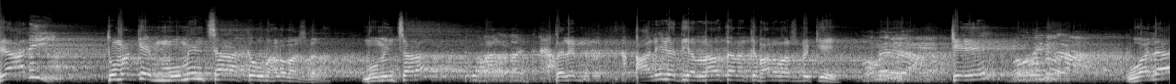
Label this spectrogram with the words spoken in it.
হে আলী তোমাকে মুমিন ছাড়া কেউ ভালোবাসবে না। মুমিন ছাড়া? তাহলে আলী রাদি আল্লাহ তালাকে ভালোবাসবে কে? কে? ওয়ালা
